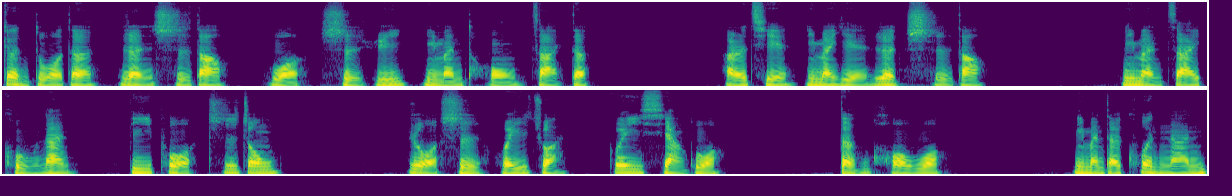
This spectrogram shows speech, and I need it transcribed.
更多的认识到我是与你们同在的，而且你们也认识到，你们在苦难逼迫之中。若是回转归向我，等候我，你们的困难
